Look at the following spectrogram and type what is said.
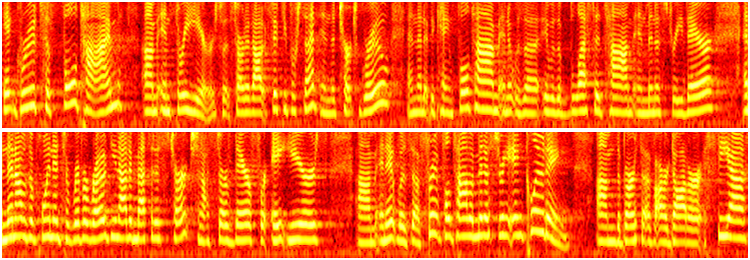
it grew to full time um, in three years. So it started out at 50%, and the church grew, and then it became full time, and it was a it was a blessed time in ministry there. And then I was appointed to River Road United Methodist Church, and I served there for eight years, um, and it was a fruitful time of ministry, including um, the birth of our daughter Thea,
